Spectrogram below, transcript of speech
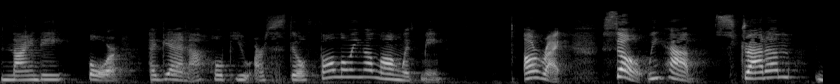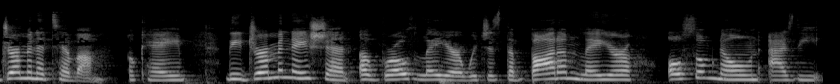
94. Again, I hope you are still following along with me. All right, so we have stratum germinativum, okay? The germination of growth layer, which is the bottom layer also known as the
